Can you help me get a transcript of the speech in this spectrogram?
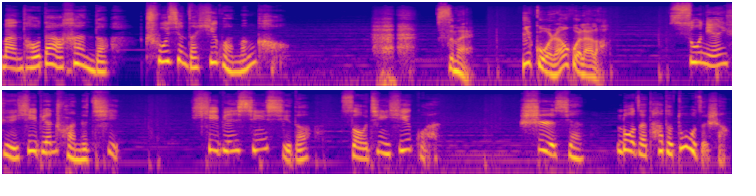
满头大汗的出现在医馆门口。四妹，你果然回来了。苏年宇一边喘着气，一边欣喜的。走进医馆，视线落在他的肚子上。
